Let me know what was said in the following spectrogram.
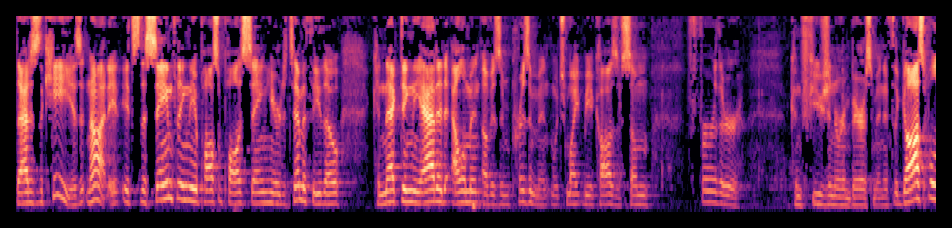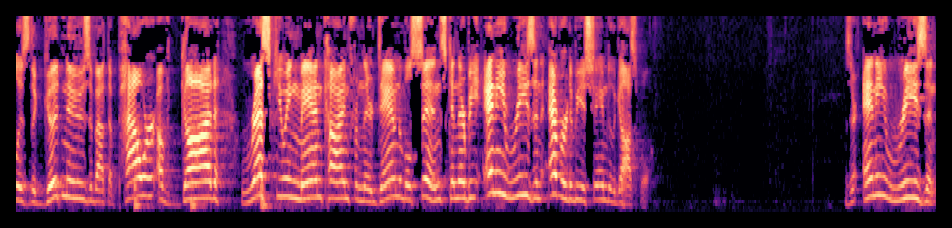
That is the key, is it not? It, it's the same thing the Apostle Paul is saying here to Timothy, though connecting the added element of his imprisonment, which might be a cause of some further confusion or embarrassment. If the gospel is the good news about the power of God rescuing mankind from their damnable sins, can there be any reason ever to be ashamed of the gospel? Is there any reason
